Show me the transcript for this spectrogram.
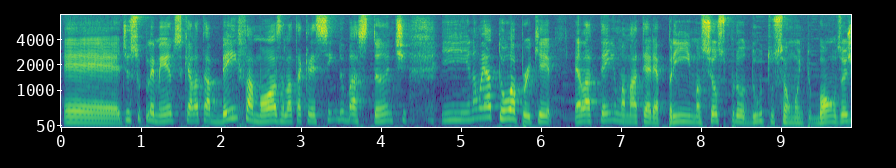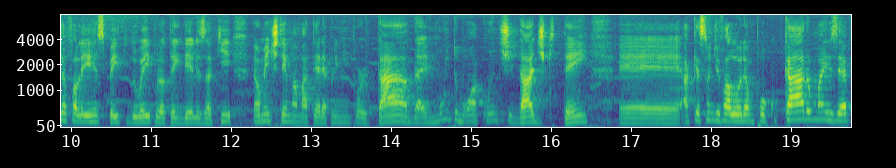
é, de suplementos que ela está bem famosa, ela está crescendo bastante e não é à toa, porque ela tem uma matéria-prima, seus produtos são muito bons. Eu já falei a respeito do whey protein deles aqui. Realmente tem uma matéria-prima importada, é muito bom a quantidade que tem. É, a questão de valor é um pouco caro, mas é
